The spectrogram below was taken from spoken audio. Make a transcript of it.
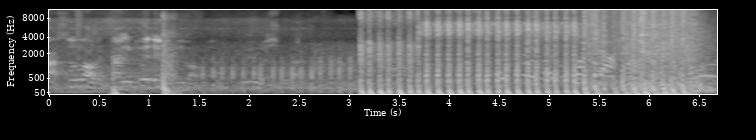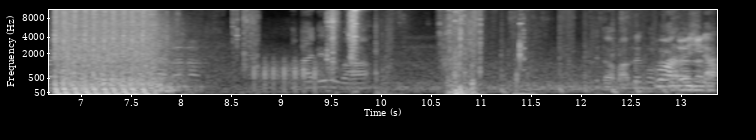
အာဆိုးအောင်တယ်ဆိုင်တွေ့တဲ့တော့ပြပါဦးတွေ့လို့ရှိတာ Watch out! အဲ့ဒီလိုပါ တော့ဘာလဲမဟိုကတွေ့ရှိတာ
